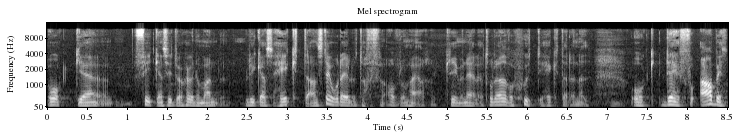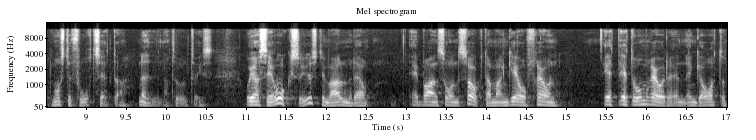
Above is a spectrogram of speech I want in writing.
och eh, fick en situation där man lyckas häkta en stor del utav, av de här kriminella. Jag tror det är över 70 häktade nu. Mm. Och det arbetet måste fortsätta nu naturligtvis. Och jag ser också just i Malmö där är bara en sån sak där man går från ett, ett område, en, en gata som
